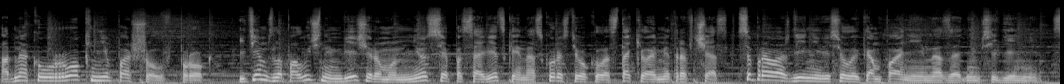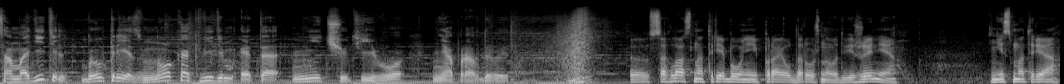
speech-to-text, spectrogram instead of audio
Однако урок не пошел впрок. И тем злополучным вечером он несся по Советской на скорости около 100 км в час в сопровождении веселой компании на заднем сидении. Сам водитель был трезв, но, как видим, это ничуть его не оправдывает. Э, согласно требований правил дорожного движения, несмотря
